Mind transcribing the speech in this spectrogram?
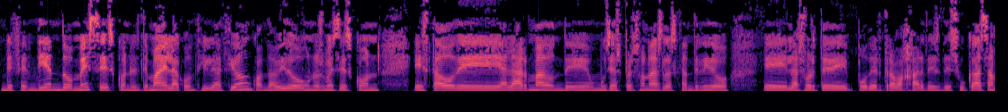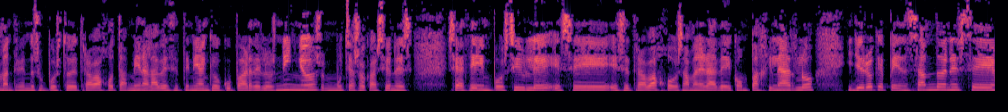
defendiendo meses con el tema de la conciliación, cuando ha habido unos meses con estado de alarma, donde muchas personas, las que han tenido eh, la suerte de poder trabajar desde su casa, manteniendo su puesto de trabajo, también a la vez se tenían que ocupar de los niños. En muchas ocasiones se hacía imposible ese, ese trabajo, esa manera de compaginarlo. Y yo creo que pensando en ese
